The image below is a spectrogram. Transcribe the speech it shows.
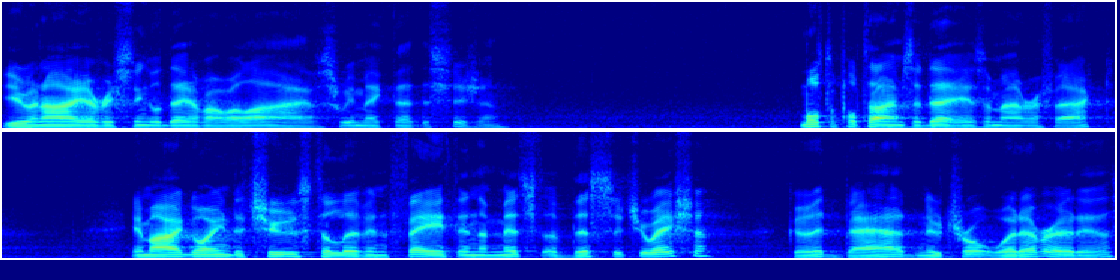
You and I, every single day of our lives, we make that decision. Multiple times a day, as a matter of fact. Am I going to choose to live in faith in the midst of this situation? Good, bad, neutral, whatever it is.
